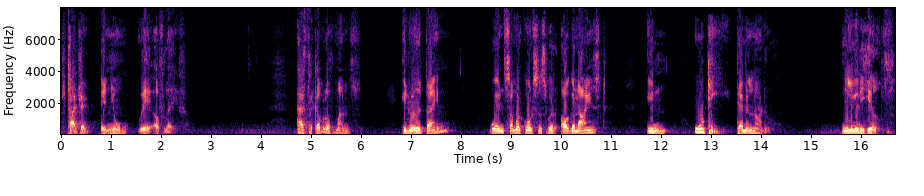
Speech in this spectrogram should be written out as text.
started a new way of life. After a couple of months, it was a time when summer courses were organized in Ooty, Tamil Nadu, Nilgiri Hills.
